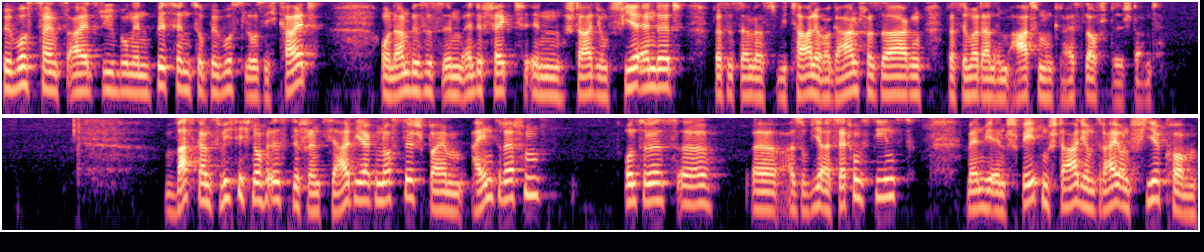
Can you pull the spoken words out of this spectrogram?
Bewusstseinseidübungen bis hin zur Bewusstlosigkeit. Und dann bis es im Endeffekt in Stadium 4 endet. Das ist dann das vitale Organversagen. Da sind wir dann im Atem- und Kreislaufstillstand. Was ganz wichtig noch ist, differentialdiagnostisch beim Eintreffen unseres, äh, äh, also wir als Rettungsdienst, wenn wir in spätem Stadium 3 und 4 kommen,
